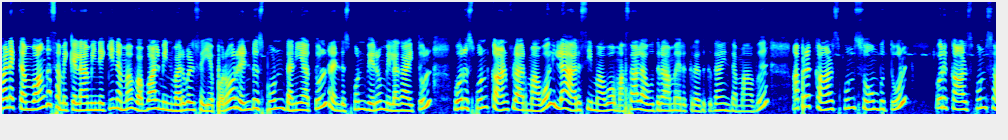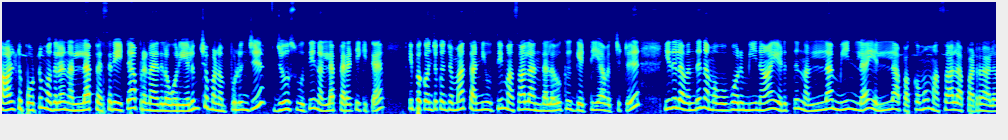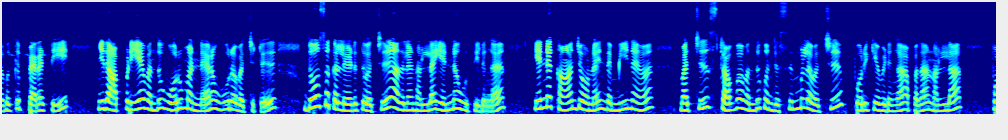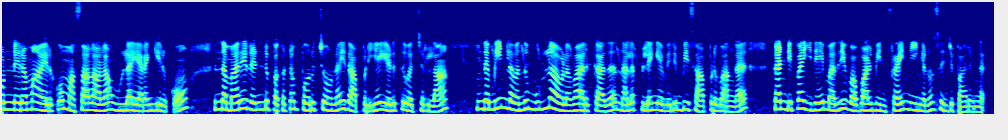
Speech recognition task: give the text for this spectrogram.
வணக்கம். வாங்க சமைக்கலாம். இன்றைக்கி நம்ம வவ்வால் மீன் வறுவல் செய்ய போகிறோம் ரெண்டு ஸ்பூன் தனியாத்தூள் ரெண்டு ஸ்பூன் வெறும் மிளகாய்த்தூள் ஒரு ஸ்பூன் கார்ன்ஃப்ளவர் மாவோ இல்லை அரிசி மாவோ மசாலா உதிராமல் இருக்கிறதுக்கு தான் இந்த மாவு. அப்புறம் கால் ஸ்பூன் சோம்புத்தூள் ஒரு கால் ஸ்பூன் சால்ட்டு போட்டு முதல்ல நல்லா பெசரிட்டு அப்புறம் நான் இதில் ஒரு எலுமிச்சம்பழம் புழிஞ்சு ஜூஸ் ஊற்றி நல்லா பெரட்டிக்கிட்டேன். இப்போ கொஞ்சம் கொஞ்சமாக தண்ணி ஊற்றி மசாலா அந்த அளவுக்கு கெட்டியாக வச்சுட்டு இதில் வந்து நம்ம ஒவ்வொரு மீனாக எடுத்து நல்லா மீனில் எல்லா பக்கமும் மசாலா படுற அளவுக்கு பெரட்டி இதை அப்படியே வந்து ஒரு மணி நேரம் ஊற வச்சுட்டு தோசைக்கல் எடுத்து வச்சு அதில் நல்லா எண்ணெய் ஊற்றிடுங்க எண்ணெய் காஞ்சோடனே இந்த மீனை வச்சு ஸ்டவ்வை வந்து கொஞ்சம் சிம்மில் வச்சு பொறிக்க விடுங்க. அப்போ தான் நல்லா பொன்னிறமாக இருக்கும் மசாலாலாம் உள்ளே இறங்கியிருக்கும். இந்த மாதிரி ரெண்டு பக்கட்டும் பொறிச்சோன்னே இதை அப்படியே எடுத்து வச்சிடலாம். இந்த மீனில் வந்து முள் அவ்வளோவா இருக்காது. அதனால் பிள்ளைங்க விரும்பி சாப்பிடுவாங்க. கண்டிப்பாக இதே மாதிரி வவ்வால் மீன் ஃப்ரை நீங்களும் செஞ்சு பாருங்கள்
